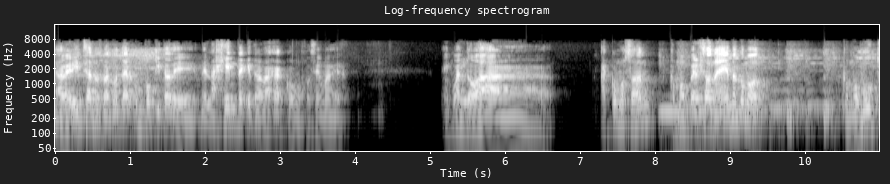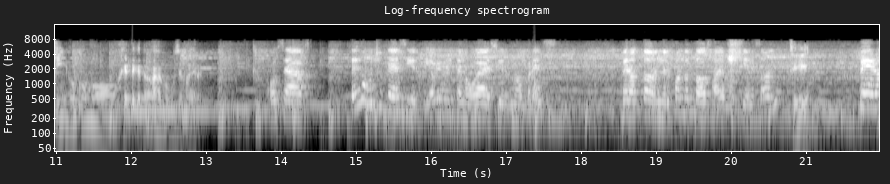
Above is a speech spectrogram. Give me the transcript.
a ver, Itza nos va a contar un poquito de, de la gente que trabaja con José Madero. En cuanto a, a cómo son como persona, ¿eh? No como, como booking o como gente que trabaja con José Madero. O sea, tengo mucho que decir y obviamente no voy a decir nombres, pero todo, en el fondo todos sabemos quiénes son. Sí, Pero,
